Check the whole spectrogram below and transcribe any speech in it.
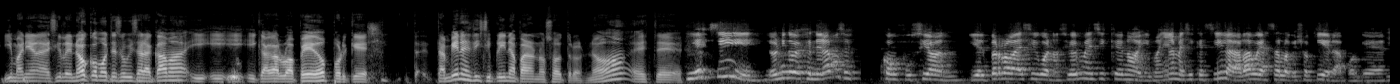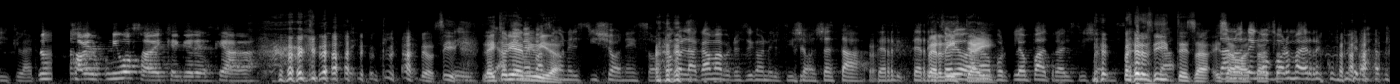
y mañana decirle no, cómo te subís a la cama y, y- y- y cagarlo a pedo, porque también es disciplina para nosotros, ¿no? Este, Y es sí, lo único que generamos es confusión y el perro va a decir, bueno, si hoy me decís que no y mañana me decís que sí, la verdad voy a hacer lo que yo quiera, porque claro. no sabes, ni vos sabés qué querés que haga. claro, claro, sí, Sí, sí, la a historia mí de me mi vida. con el sillón eso, no con la cama, pero sí con el sillón, ya está. Terri- Perdiste territorio ganado ahí. por Cleopatra el sillón. sí, Perdiste esa, Ya esa no batalla. tengo forma de recuperarlo.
